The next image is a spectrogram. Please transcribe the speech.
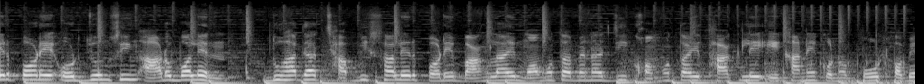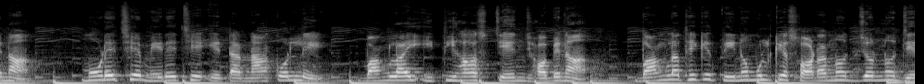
এরপরে অর্জুন সিং আরও বলেন দু হাজার ছাব্বিশ সালের পরে বাংলায় মমতা ব্যানার্জি ক্ষমতায় থাকলে এখানে কোনো ভোট হবে না। মরেছে, মেরেছে এটা না করলে বাংলায় ইতিহাস চেঞ্জ হবে না। বাংলা থেকে তৃণমূলকে সরানোর জন্য যে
